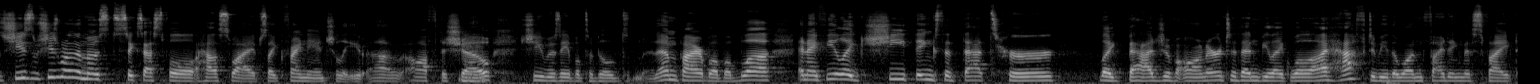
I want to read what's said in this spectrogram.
she's she's one of the most successful housewives, like financially, uh, off the show. She was able to build an empire, blah blah blah, and I feel like she thinks that that's her like badge of honor to then be like, well, I have to be the one fighting this fight,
